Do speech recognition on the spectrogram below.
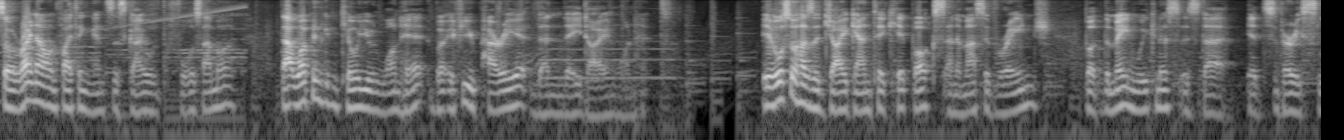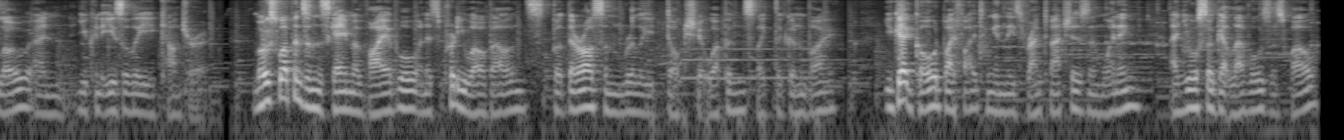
So right now I'm fighting against this guy with the Force Hammer. That weapon can kill you in one hit, but if you parry it, then they die in one hit. It also has a gigantic hitbox and a massive range, but the main weakness is that it's very slow and you can easily counter it. Most weapons in this game are viable and it's pretty well balanced, but there are some really dogshit weapons like the Gunbai. You get gold by fighting in these ranked matches and winning, and you also get levels as well,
